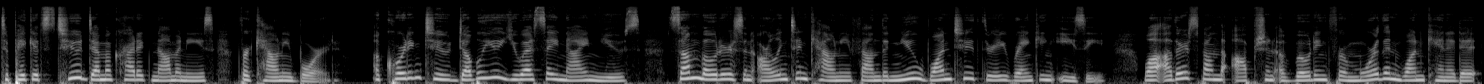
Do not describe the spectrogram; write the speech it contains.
to pick its two Democratic nominees for county board. According to WUSA 9 News, some voters in Arlington County found the new 123 ranking easy, while others found the option of voting for more than one candidate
